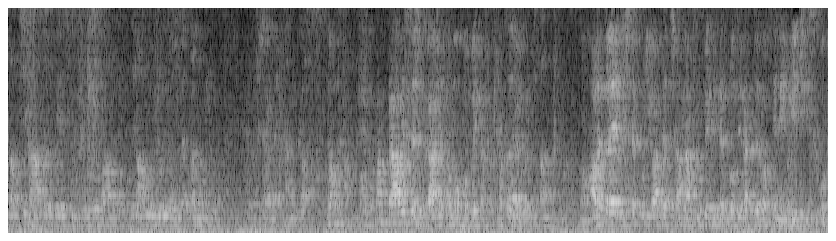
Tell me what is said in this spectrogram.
za 13 let je subčužováno, jako ty náhodou tomu metanovému No, tam právě se říká, že to mohlo být tak, To je jako instantní. No, ale to je, když se podíváte třeba na průběhy teploty, tak to je vlastně největší schod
